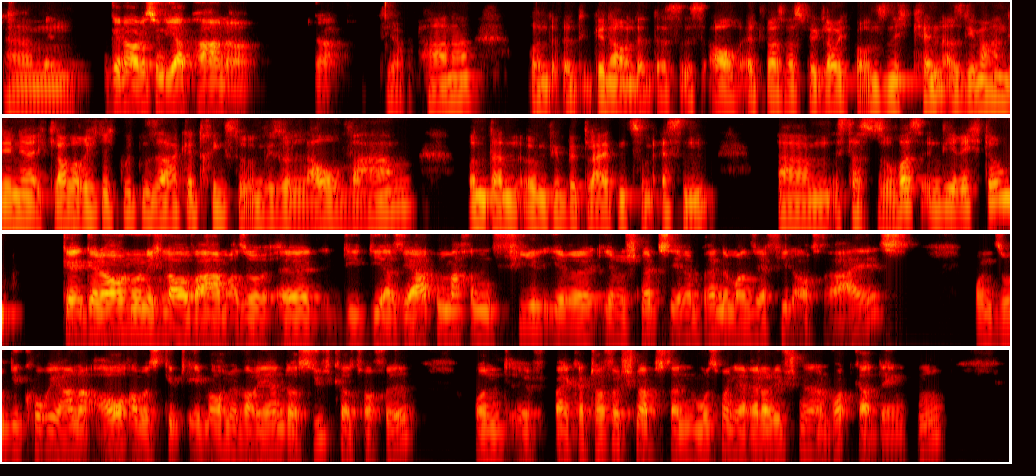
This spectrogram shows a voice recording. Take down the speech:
Ähm, genau, das sind die Japaner. Ja die Japaner. Und äh, genau, und das ist auch etwas, was wir, glaube ich, bei uns nicht kennen. Also die machen den ja, ich glaube, richtig guten Sake trinkst du irgendwie so lauwarm und dann irgendwie begleitend zum Essen. Ähm, ist das sowas in die Richtung? Genau, nur nicht lauwarm. Also äh, die, die Asiaten machen viel ihre, ihre Schnäpse, ihre Brände machen sehr viel aus Reis und so die Koreaner auch, aber es gibt eben auch eine Variante aus Südkartoffel. Und äh, bei Kartoffelschnaps, dann muss man ja relativ schnell an Wodka denken.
